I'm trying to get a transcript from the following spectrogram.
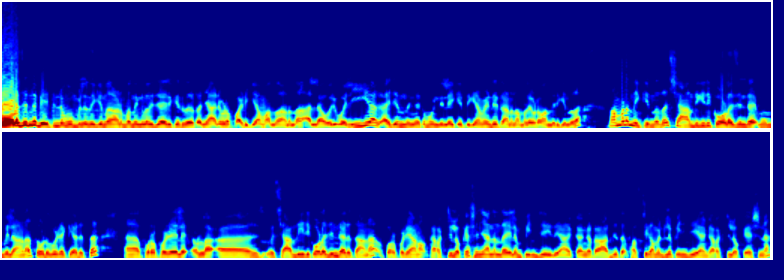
കോളേജിന്റെ ഗേറ്റിന്റെ മുമ്പിൽ നിൽക്കുന്ന കാണുമ്പോൾ നിങ്ങൾ വിചാരിക്കരുത് കേട്ടോ. ഞാനിവിടെ പഠിക്കാൻ വന്നതാണെന്ന്. അല്ല ഒരു വലിയ കാര്യം നിങ്ങൾക്ക് മുന്നിലേക്ക് എത്തിക്കാൻ വേണ്ടിയിട്ടാണ് നമ്മളിവിടെ വന്നിരിക്കുന്നത്. നമ്മൾ നിൽക്കുന്നത് ശാന്തിഗിരി കോളേജിന്റെ മുമ്പിലാണ്. തൊടുപുഴയ്ക്കടുത്ത് പുറപ്പുഴയിൽ ഉള്ള ശാന്തിഗിരി കോളേജിന്റെ അടുത്താണ്. പുറപ്പുഴയാണോ? കറക്റ്റ് ലൊക്കേഷൻ ഞാൻ എന്തായാലും പിൻ ചെയ്ത് ആക്കാം കേട്ടോ. ആദ്യത്തെ ഫസ്റ്റ് കമന്റിൽ പിൻ ചെയ്യാം. കറക്റ്റ് ലൊക്കേഷന്.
